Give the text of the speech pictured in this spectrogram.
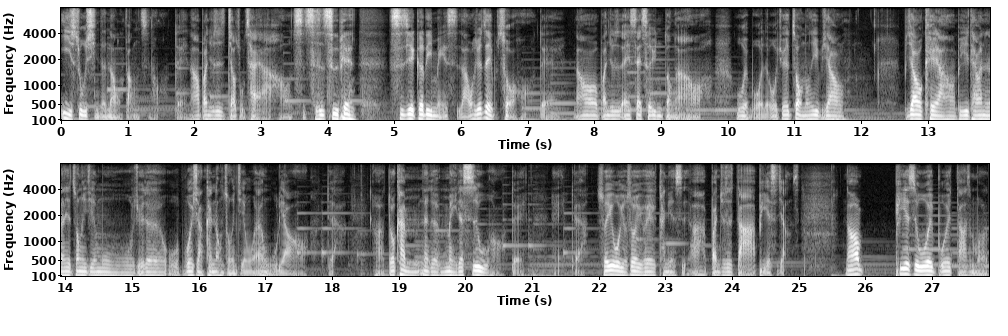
艺术型的那种房子哦，对，然后不然就是教主菜啊，好吃吃 吃片世界各地美食啊，我觉得这也不错哦，对，然后不然就是哎赛车运动啊，哦，无微博的，我觉得这种东西比较比较 OK 啊，哈，比起台湾的那些综艺节目，我觉得我不会想看那种综艺节目，很无聊哦，对啊，啊，多看那个美的事物哈，对，哎，对啊，所以我有时候也会看电视啊，不然就是打 PS 这样子，然后 PS 我也不会打什么。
